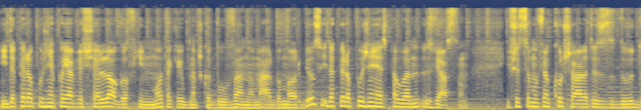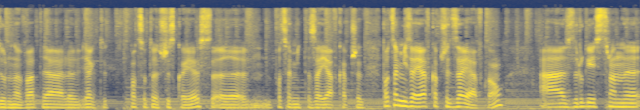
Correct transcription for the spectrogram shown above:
i dopiero później pojawia się logo filmu, tak jakby na przykład był Venom albo Morbius i dopiero później jest pełen zwiastun. I wszyscy mówią, kurczę, ale to jest durnowate, ale jak po co to wszystko jest? E, po co mi ta zajawka przed... Po co mi zajawka przed zajawką? a z drugiej strony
